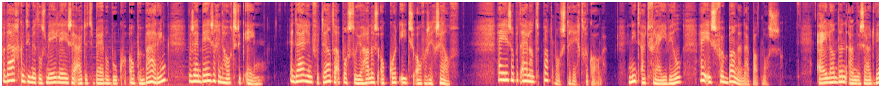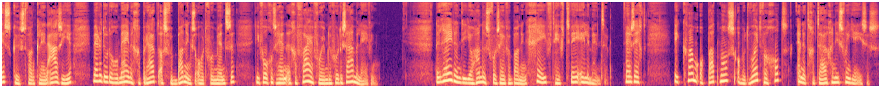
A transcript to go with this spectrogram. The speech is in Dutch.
Vandaag kunt u met ons meelezen uit het Bijbelboek Openbaring. We zijn bezig in hoofdstuk 1. En daarin vertelt de apostel Johannes ook kort iets over zichzelf. Hij is op het eiland Patmos terechtgekomen. Niet uit vrije wil, hij is verbannen naar Patmos. Eilanden aan de zuidwestkust van Klein-Azië werden door de Romeinen gebruikt als verbanningsoord voor mensen die volgens hen een gevaar vormden voor de samenleving. De reden die Johannes voor zijn verbanning geeft, heeft twee elementen. Hij zegt: Ik kwam op Patmos om het woord van God en het getuigenis van Jezus.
